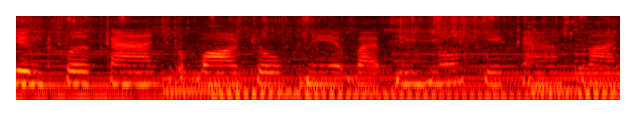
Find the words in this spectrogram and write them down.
យើងធ្វើការច្របល់ចូលគ្នាបែបនេះមកជាការស្រេច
